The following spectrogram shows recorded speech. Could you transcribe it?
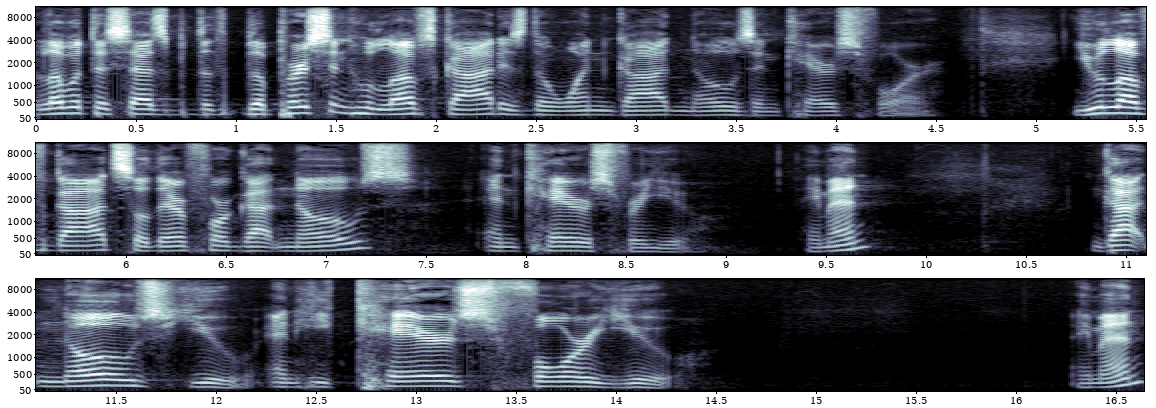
I love what this says. The, the person who loves God is the one God knows and cares for. You love God, so therefore God knows and cares for you. Amen? God knows you and He cares for you. Amen?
